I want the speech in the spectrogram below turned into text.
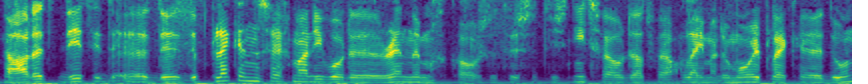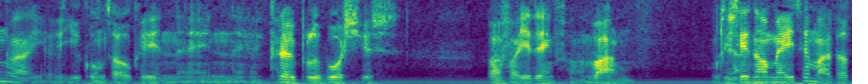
Nou, dit, dit, de, de plekken zeg maar, die worden random gekozen. Dus het is niet zo dat we alleen maar de mooie plekken doen. Maar je, je komt ook in, in kreupele bosjes... waarvan je denkt van waarom moet ik ja. dit nou meten? Maar dat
